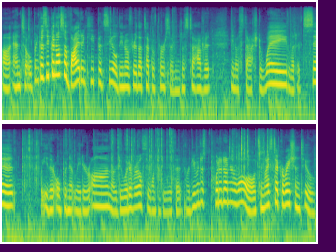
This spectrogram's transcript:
uh, and to open. Because you can also buy it and keep it sealed, you know, if you're that type of person, just to have it, you know, stashed away, let it sit, either open it later on or do whatever else you want to do with it. Or even just put it on your wall. It's a nice decoration too.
